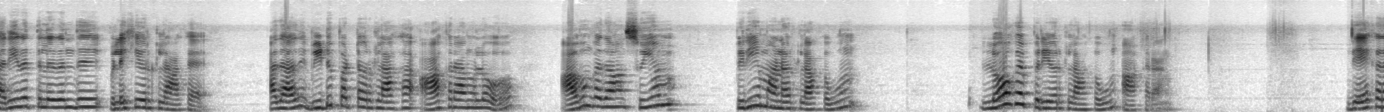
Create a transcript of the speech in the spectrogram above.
சரீரத்திலிருந்து விலகியவர்களாக அதாவது விடுபட்டவர்களாக ஆகிறாங்களோ அவங்க தான் சுயம் பிரியமானவர்களாகவும் லோக பிரியவர்களாகவும் ஆகிறாங்க. தேக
